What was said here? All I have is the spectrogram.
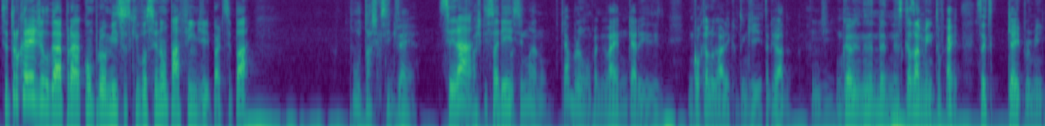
Você trocaria de lugar pra compromissos que você não tá afim de participar? Puta, acho que sim, velho. Será? acho que sim. faria Tipo assim, mano, quebra uma pra mim, vai. Não quero ir em qualquer lugar aí que eu tenho que ir, tá ligado? Entendi. Não quero ir nesse casamento, vai. Você quer ir por mim?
